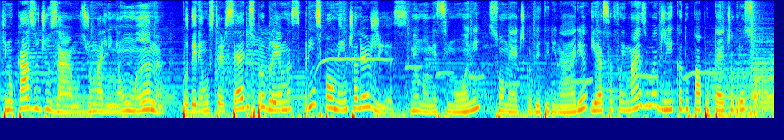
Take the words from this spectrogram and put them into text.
que no caso de usarmos de uma linha humana, poderemos ter sérios problemas, principalmente alergias. Meu nome é Simone, sou médica veterinária e essa foi mais uma dica do Papo Pet Agrosolo.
